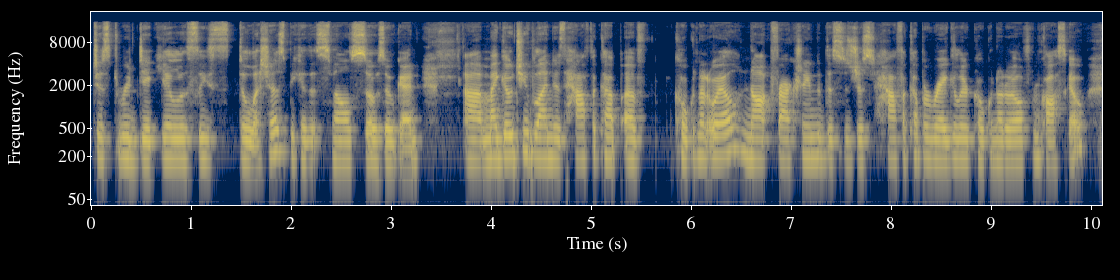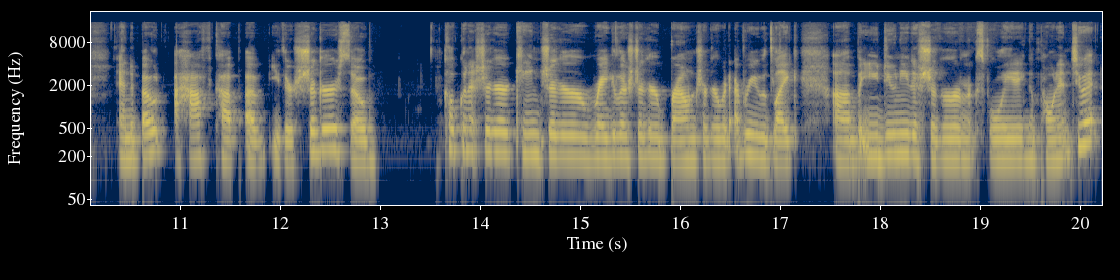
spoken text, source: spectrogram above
just ridiculously delicious because it smells so, so good. Uh, my go to blend is half a cup of coconut oil, not fractionated. This is just half a cup of regular coconut oil from Costco, and about a half cup of either sugar. So, coconut sugar, cane sugar, regular sugar, brown sugar, whatever you would like. Um, but you do need a sugar and exfoliating component to it.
